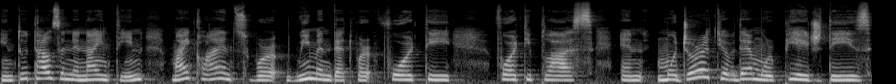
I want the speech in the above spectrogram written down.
in 2019, my clients were women that were 40, 40 plus, and majority of them were PhDs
